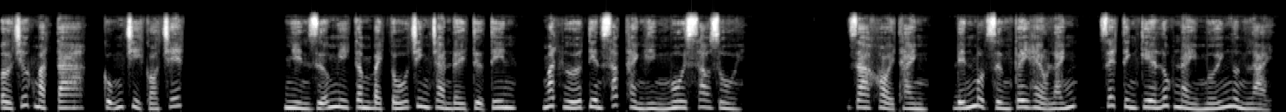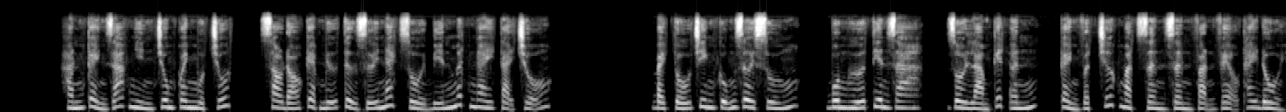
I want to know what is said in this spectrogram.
ở trước mặt ta, cũng chỉ có chết. Nhìn giữa mi tâm Bạch Tố Trinh tràn đầy tự tin, mắt hứa tiên sắp thành hình ngôi sao rồi. Ra khỏi thành, đến một rừng cây hẻo lánh, rét tinh kia lúc này mới ngừng lại. Hắn cảnh giác nhìn chung quanh một chút, sau đó kẹp nữ tử dưới nách rồi biến mất ngay tại chỗ. Bạch Tố Trinh cũng rơi xuống, buông hứa tiên ra, rồi làm kết ấn, cảnh vật trước mặt dần dần vặn vẹo thay đổi.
